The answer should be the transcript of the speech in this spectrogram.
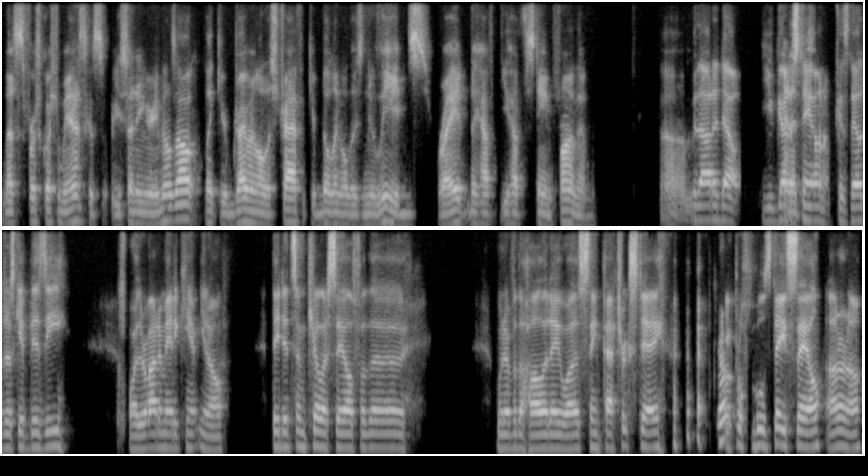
that's the first question we ask is, are you sending your emails out? Like you're driving all this traffic, you're building all these new leads, right? They have you have to stay in front of them. Um, without a doubt, you got to stay on them because they'll just get busy or their automated can't, you know, they did some killer sale for the, whatever the holiday was, St. Patrick's Day, Yep. April Fool's Day sale. I don't know.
